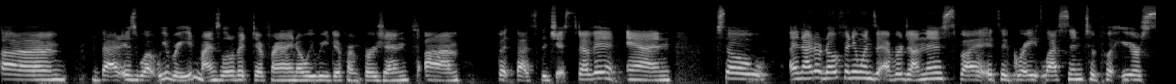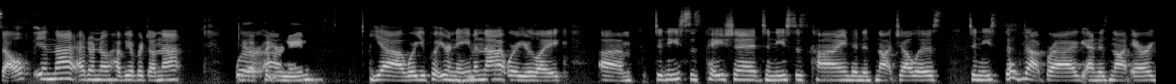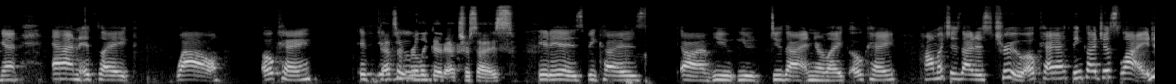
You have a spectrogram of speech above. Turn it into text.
um, that is what we read. Mine's a little bit different. I know we read different versions, um, but that's the gist of it. And so, and I don't know if anyone's ever done this, but it's a great lesson to put yourself in that. I don't know. Have you ever done that? Where, yeah, put your um, name. Yeah, where you put your name in that, where you're like, um, Denise is patient, Denise is kind and is not jealous, Denise does not brag and is not arrogant. And it's like, wow, okay. If, That's if you, a really good exercise. It is because um, you you do that and you're like, okay, how much of that is true? Okay, I think I just lied,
